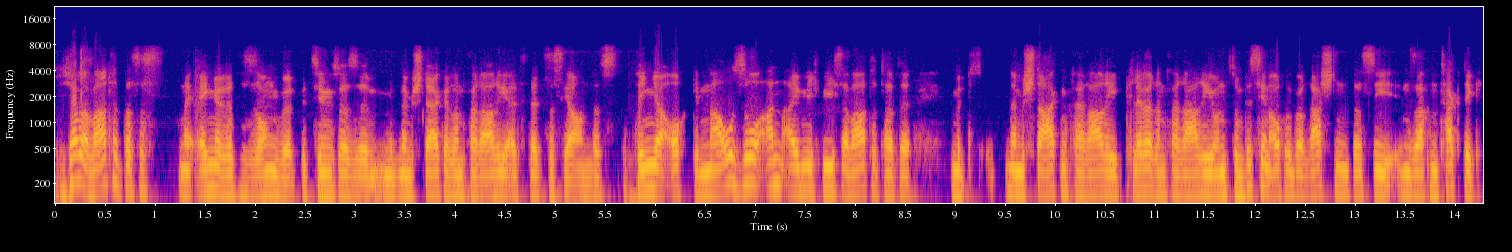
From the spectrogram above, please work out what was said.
Ich habe erwartet, dass es eine engere Saison wird, beziehungsweise mit einem stärkeren Ferrari als letztes Jahr. Und das fing ja auch genauso an, eigentlich, wie ich es erwartet hatte. Mit einem starken Ferrari, cleveren Ferrari und so ein bisschen auch überraschend, dass sie in Sachen Taktik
